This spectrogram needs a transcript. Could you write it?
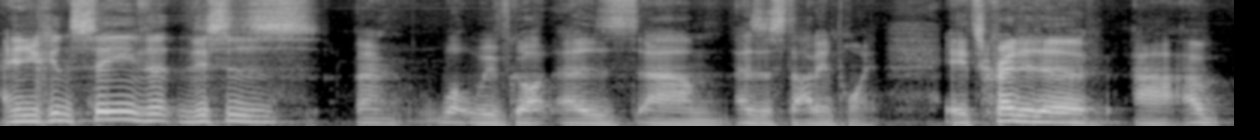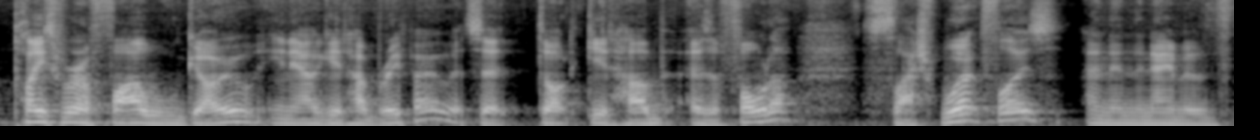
And you can see that this is uh, what we've got as, um, as a starting point. It's created a, uh, a place where a file will go in our GitHub repo. It's at .github as a folder slash workflows, and then the name of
